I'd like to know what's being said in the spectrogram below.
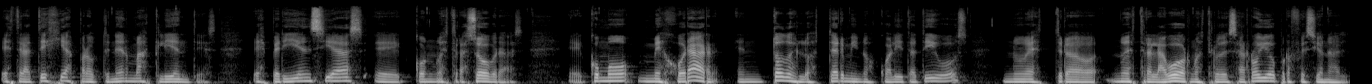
estrategias para obtener más clientes, experiencias eh, con nuestras obras, eh, cómo mejorar en todos los términos cualitativos nuestra, nuestra labor, nuestro desarrollo profesional.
